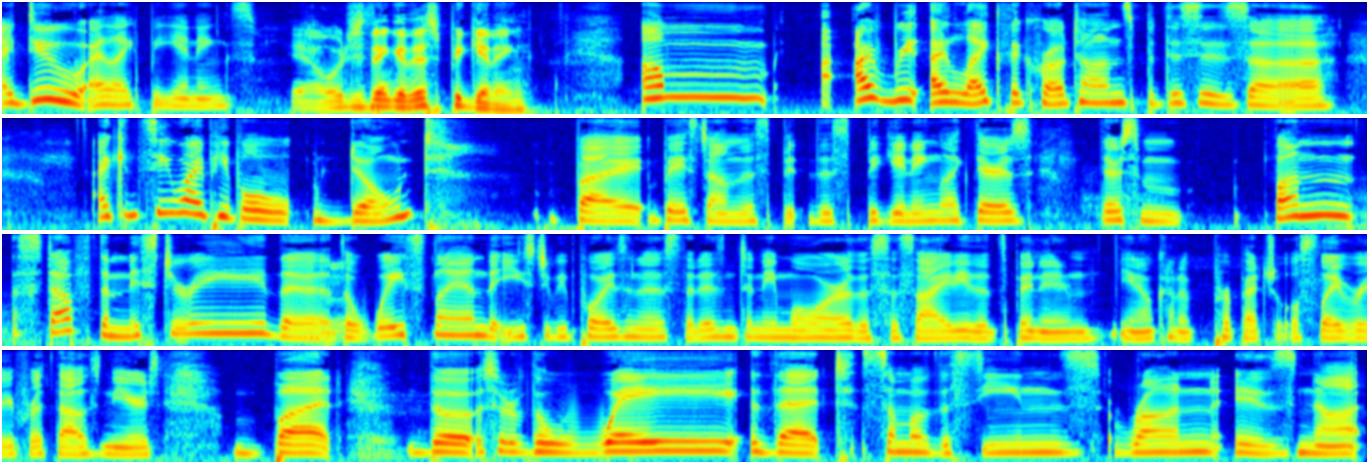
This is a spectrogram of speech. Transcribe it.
I do. I like beginnings. Yeah, What do you think of this beginning? Um, I re- I like the Krotons, but this is uh, I can see why people don't by based on this this beginning. Like there's there's some fun stuff, the mystery, the mm-hmm. the wasteland that used to be poisonous that isn't anymore, the society that's been in you know kind of perpetual slavery for a thousand years. But mm. the sort of the way that some of the scenes run is not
